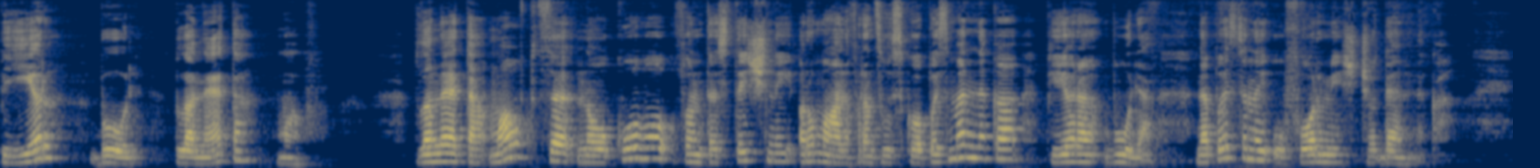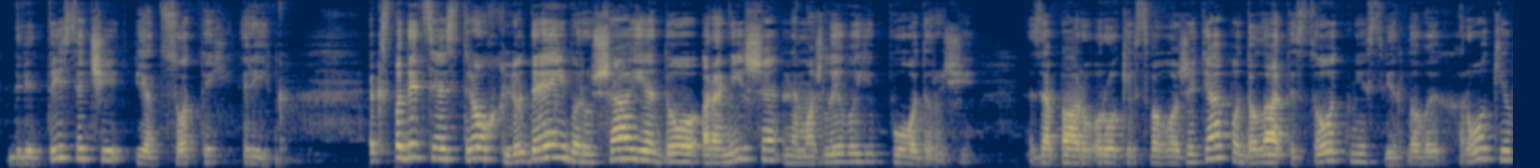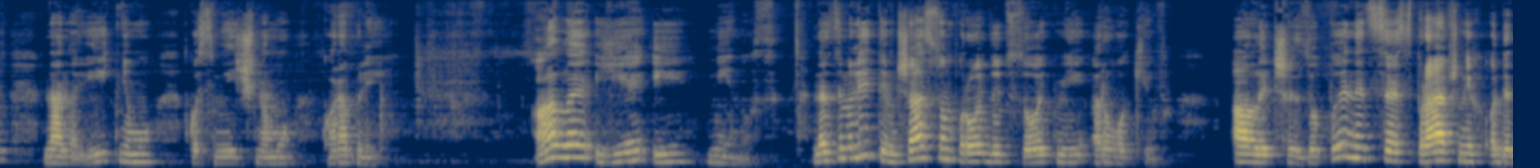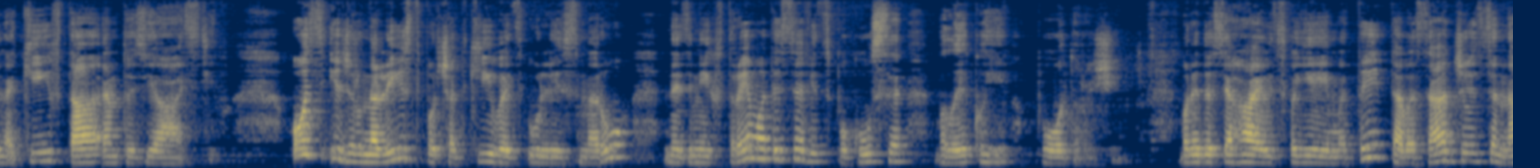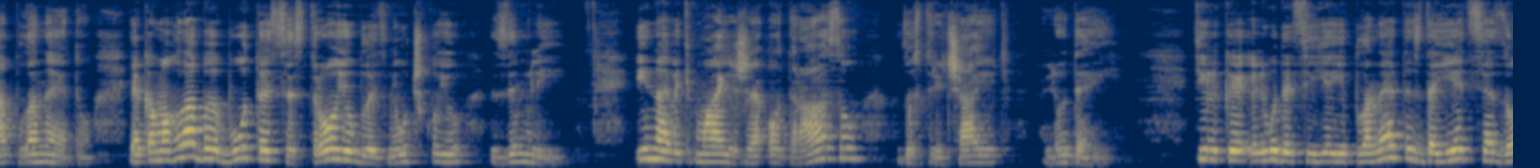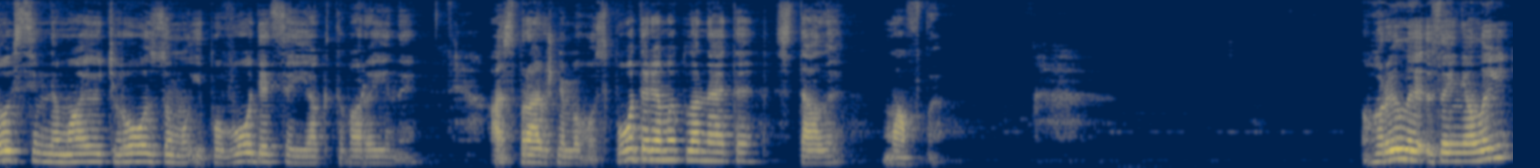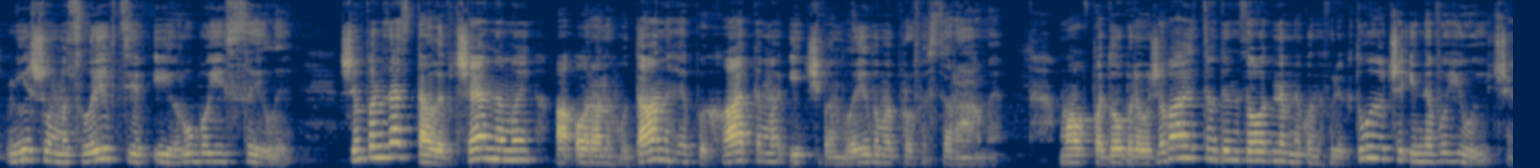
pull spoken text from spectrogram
П'єр Буль. Планета мавп. Планета мавп це науково-фантастичний роман французького письменника П'єра Буля, написаний у формі щоденника. 2500 рік. Експедиція з трьох людей вирушає до раніше неможливої подорожі. За пару років свого життя подолати сотні світлових років на новітньому космічному кораблі. Але є і мінус. На землі тим часом пройдуть сотні років. Але чи зупинить це справжніх одинаків та ентузіастів? Ось і журналіст-початківець у лісмеру не зміг втриматися від спокуси великої подорожі. Вони досягають своєї мети та висаджуються на планету, яка могла би бути сестрою близнючкою Землі. І навіть майже одразу зустрічають людей. Тільки люди цієї планети, здається, зовсім не мають розуму і поводяться як тварини. А справжніми господарями планети стали мавпи. Горили зайняли нішу мисливців і грубої сили. Шимпанзе стали вченими, а орангутанги пихатими і чванливими професорами. Мавпи добре уживаються один з одним, не конфліктуючи і не воюючи,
